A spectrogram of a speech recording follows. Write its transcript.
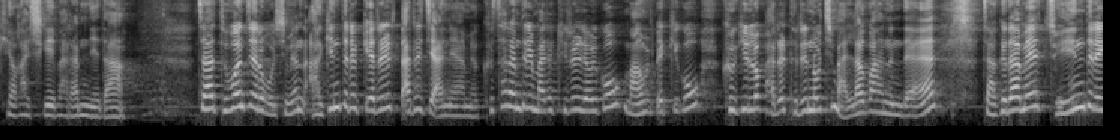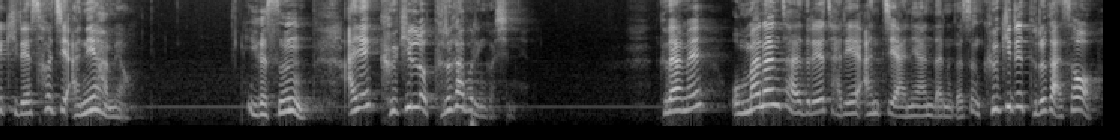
기억하시기 바랍니다. 자, 두 번째로 보시면 악인들의 꾀를 따르지 아니하며 그 사람들이 말에 귀를 열고 마음을 뺏기고 그 길로 발을 들여놓지 말라고 하는데 자, 그다음에 죄인들의 길에 서지 아니하며 이것은 아예 그 길로 들어가 버린 것입니다. 그다음에 오만한 자들의 자리에 앉지 아니한다는 것은 그 길에 들어가서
